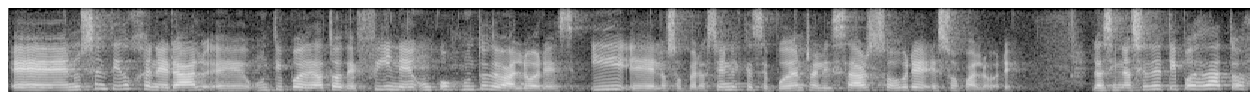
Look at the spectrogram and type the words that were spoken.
Eh, en un sentido general, eh, un tipo de dato define un conjunto de valores y eh, las operaciones que se pueden realizar sobre esos valores. La asignación de tipos de datos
